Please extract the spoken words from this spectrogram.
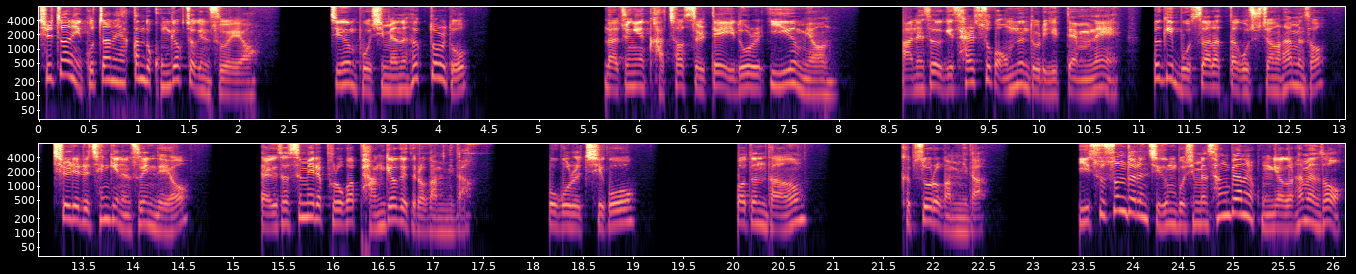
실전의 입구자는 약간 더 공격적인 수예요. 지금 보시면 흑돌도 나중에 갇혔을 때 이 돌을 이으면 안에서 흑이 살 수가 없는 돌이기 때문에 흑이 못 살았다고 주장을 하면서 실리를 챙기는 수인데요. 자, 여기서 스미레 프로가 반격에 들어갑니다. 보고를 치고 뻗은 다음 급소로 갑니다. 이 수순들은 지금 보시면 상변을 공략을 하면서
